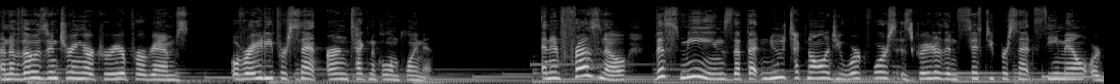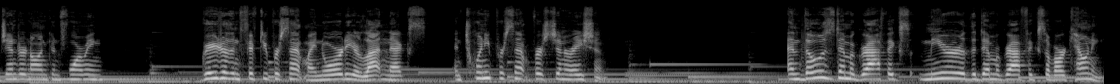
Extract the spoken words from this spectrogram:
And of those entering our career programs, over 80% earn technical employment. And in Fresno, this means that that new technology workforce is greater than 50% female or gender nonconforming, greater than 50% minority or Latinx, and 20% first generation. And those demographics mirror the demographics of our county.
